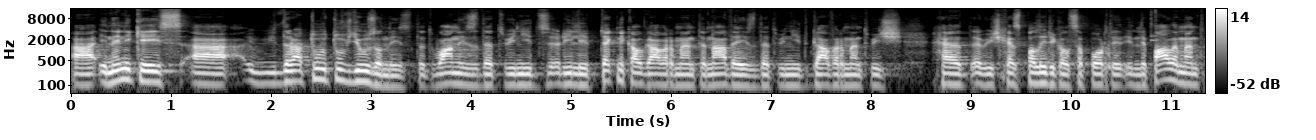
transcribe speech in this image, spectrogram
Uh, in any case, uh, there are two, two views on this. That one is that we need really technical government, another is that we need government which, had, which has political support in the parliament.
